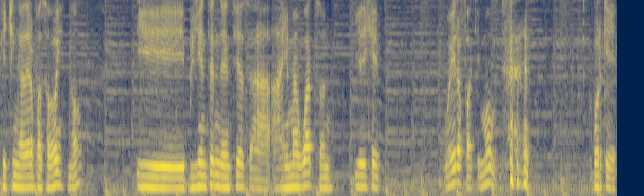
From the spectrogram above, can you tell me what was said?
qué chingadera pasó hoy, ¿no? Y vi en tendencias a, a Emma Watson y yo dije, wait a fucking moment. Porque,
